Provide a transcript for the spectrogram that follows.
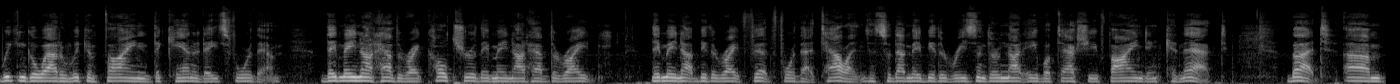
we can go out and we can find the candidates for them. They may not have the right culture, they may not have the right they may not be the right fit for that talent. So that may be the reason they're not able to actually find and connect. But um,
